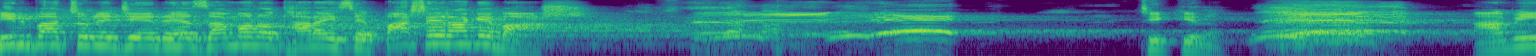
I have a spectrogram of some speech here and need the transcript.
নির্বাচনে যে জামানত হারাইছে, পাশের আগে বাস। ঠিক কিনা? আমি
